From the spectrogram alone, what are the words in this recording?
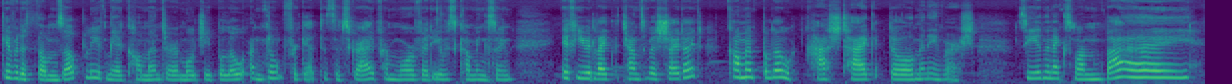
give it a thumbs up, leave me a comment or emoji below and don't forget to subscribe for more videos coming soon. If you would like the chance of a shout out, comment below, hashtag doll miniverse. See you in the next one. Bye!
